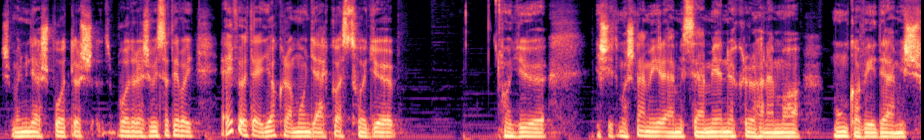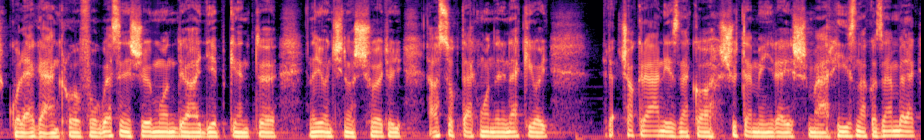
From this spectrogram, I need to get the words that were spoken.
és majd minden sportos, sportos visszatérve, hogy egyfőleg gyakran mondják azt, hogy hogy és itt most nem élelmiszermérnökről, hanem a munkavédelmi kollégánkról fog beszélni, és ő mondja egyébként nagyon csinos hölgy, hogy azt szokták mondani neki, hogy csak ránéznek a süteményre, és már híznak az emberek.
